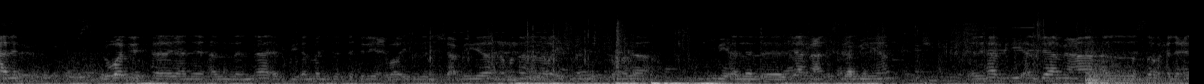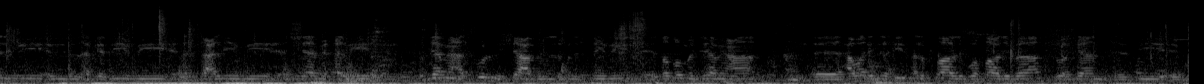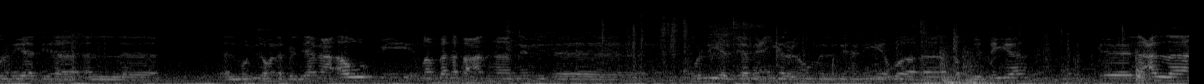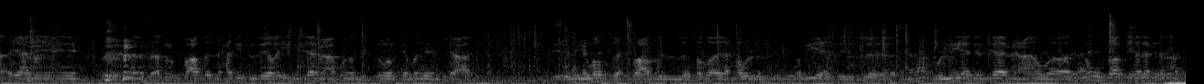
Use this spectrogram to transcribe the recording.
حال يواجه آه، يعني النائب في المجلس التشريعي ورئيس اللجنه الشعبية. أنا أنا رئيس مجلس العملاء في الجامعة الإسلامية. يعني هذه الجامعة الصرح العلمي الأكاديمي التعليمي الشامل هذه جامعة كل الشعب الفلسطيني. تضم الجامعة آه، حوالي 30 ألف طالب وطالبة سواء كان في كلياتها الموجودة هنا في الجامعة أو في من بثق عنها من آه، لعل يعني أنا سأترك بعض الحديث لرئيس الجامعة هنا الدكتور كمالين شعب يوضح بعض القضايا حول طبيعة ال- كليات الجامعة وتخصصاتها لكن أنا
